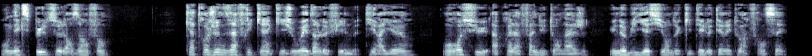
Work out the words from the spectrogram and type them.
On expulse leurs enfants. Quatre jeunes Africains qui jouaient dans le film Tirailleurs ont reçu, après la fin du tournage, une obligation de quitter le territoire français,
